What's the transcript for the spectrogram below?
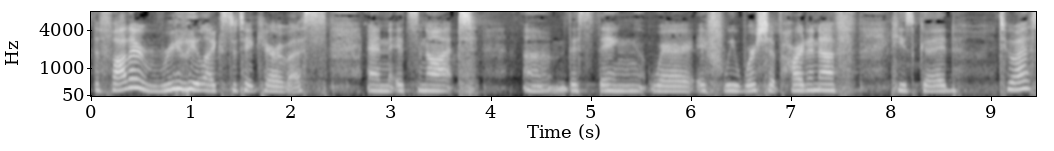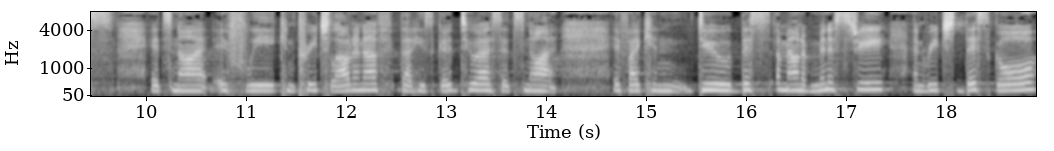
the Father really likes to take care of us. And it's not um, this thing where if we worship hard enough, He's good to us. It's not if we can preach loud enough that He's good to us. It's not if I can do this amount of ministry and reach this goal.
